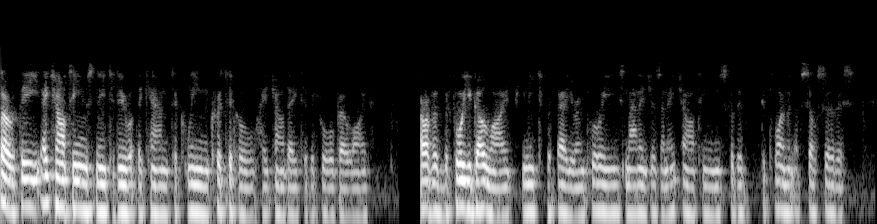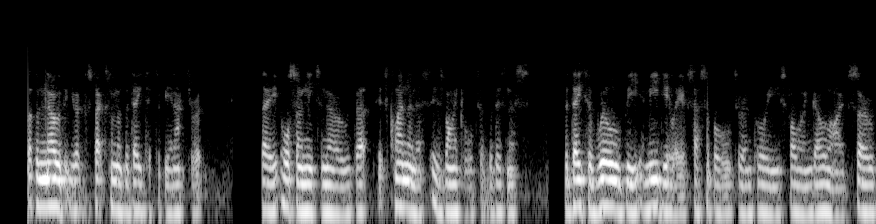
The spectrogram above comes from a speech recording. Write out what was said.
So the HR teams need to do what they can to clean critical HR data before go live. However, before you go live, you need to prepare your employees, managers, and HR teams for the deployment of self-service let them know that you expect some of the data to be inaccurate. They also need to know that its cleanliness is vital to the business. The data will be immediately accessible to employees following go live, so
